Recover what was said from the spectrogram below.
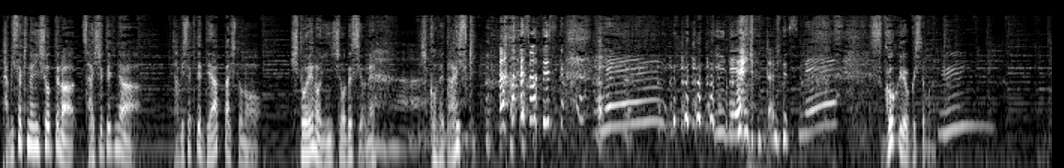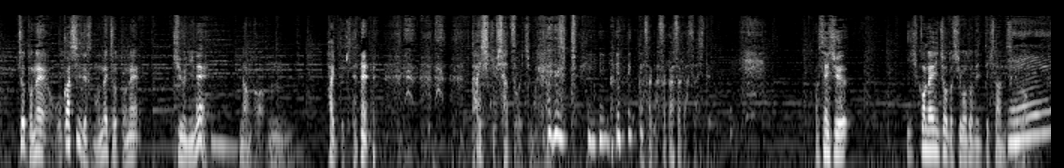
旅先の印象っていうのは、最終的には旅先で出会った人の人への印象ですよね、彦根大好き、そうですか。ええいい出会いだったんですね。すごくよくしてもらって、うん。ちょっとね、おかしいですもんね、ちょっとね、急にね、なんか、うん、入ってきてね、大至急シャツを1枚なんて言って、ガサガサガサガサして、先週、彦根にちょっと仕事で行ってきたんですけど、ええ。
